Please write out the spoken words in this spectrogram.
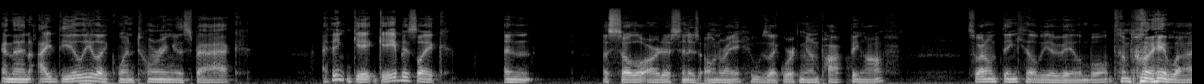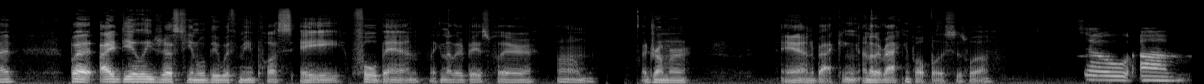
and then ideally, like when touring is back, I think Gabe, Gabe is like an a solo artist in his own right who's like working on popping off. So I don't think he'll be available to play live. But ideally, Justine will be with me plus a full band, like another bass player, um, a drummer, and a backing another backing vocalist as well. So, um,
